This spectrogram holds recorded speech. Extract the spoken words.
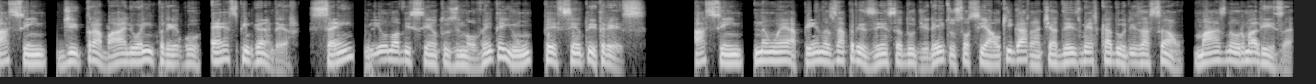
assim, de trabalho e emprego. Espingander, 100, 1991, p. 103. Assim, não é apenas a presença do direito social que garante a desmercadorização, mas normaliza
